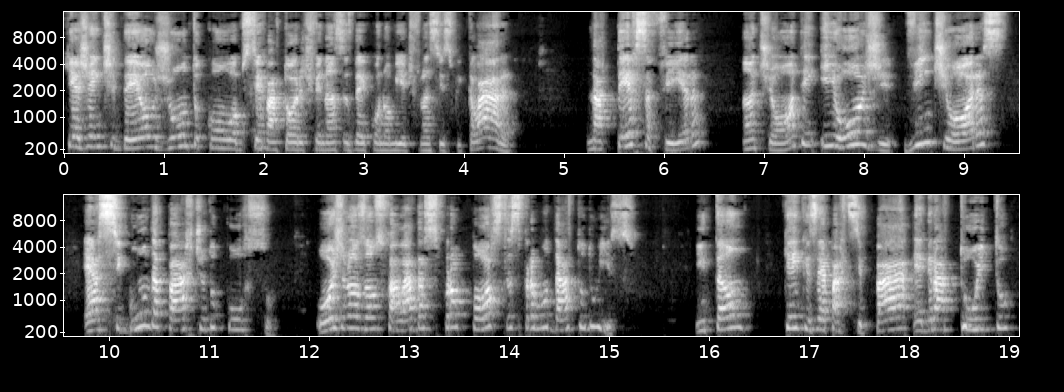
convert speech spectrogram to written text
que a gente deu junto com o Observatório de Finanças da Economia de Francisco e Clara na terça-feira, anteontem, e hoje, 20 horas, é a segunda parte do curso. Hoje nós vamos falar das propostas para mudar tudo isso. Então, quem quiser participar, é gratuito.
